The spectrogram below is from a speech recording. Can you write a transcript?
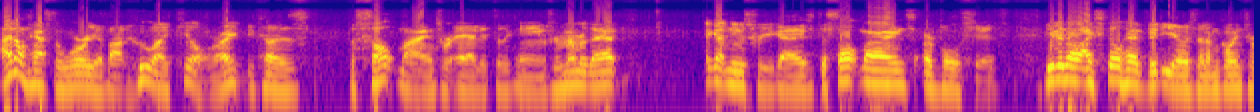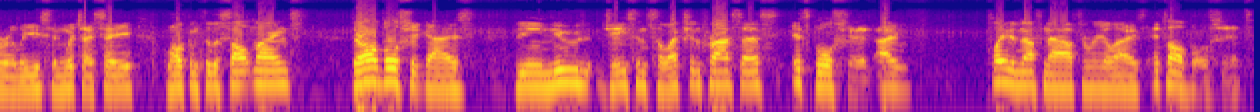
I don't have to worry about who I kill, right? Because the salt mines were added to the games. Remember that? I got news for you guys. The salt mines are bullshit even though I still have videos that I'm going to release in which I say, Welcome to the salt mines, they're all bullshit, guys. The new Jason selection process, it's bullshit. I've played enough now to realize it's all bullshit.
